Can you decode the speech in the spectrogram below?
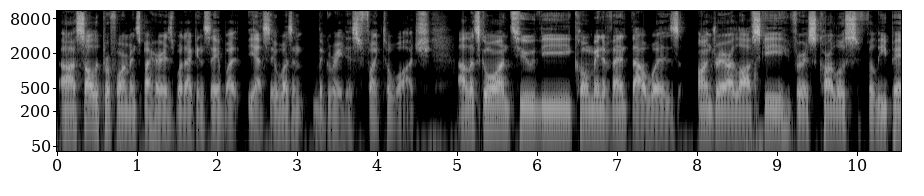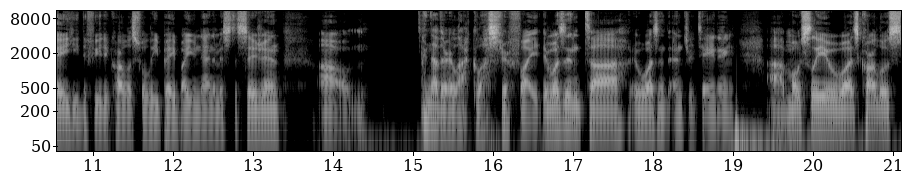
uh, solid performance by her is what I can say, but yes, it wasn't the greatest fight to watch. Uh, let's go on to the co-main event. That was Andrei Arlovsky versus Carlos Felipe. He defeated Carlos Felipe by unanimous decision. Um, another lackluster fight. It wasn't uh it wasn't entertaining. Uh mostly it was Carlos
